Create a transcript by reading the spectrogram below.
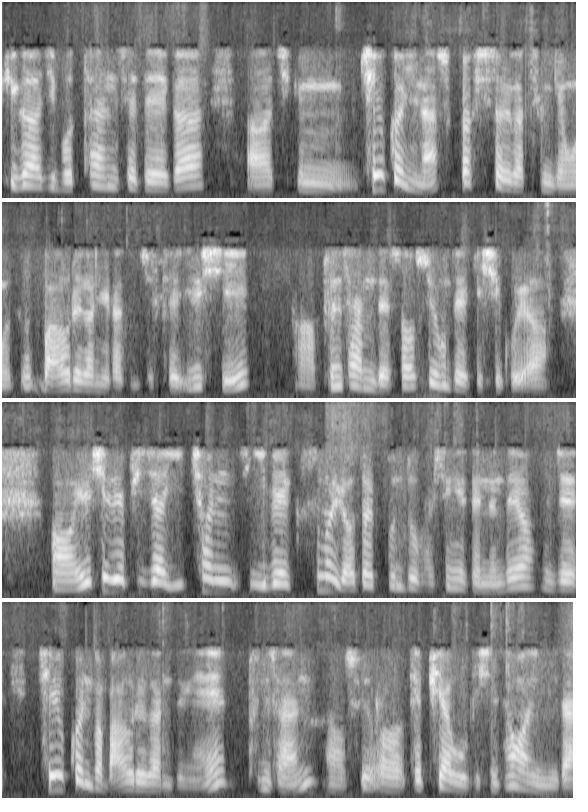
귀가하지 못한 세대가 어, 지금 체육관이나 숙박시설 같은 경우 마을회관이라든지 이렇게 일시 어, 분산돼서 수용되어 계시고요. 어, 일시대 피자 2,228분도 발생이 됐는데요. 이제 체육관과 마을회관 등에 분산 어, 수, 어, 대피하고 계신 상황입니다.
